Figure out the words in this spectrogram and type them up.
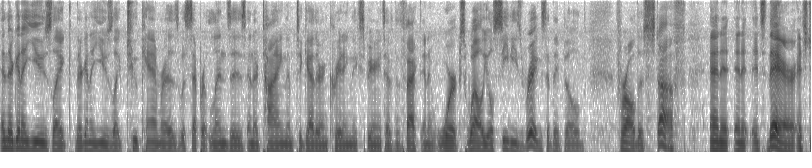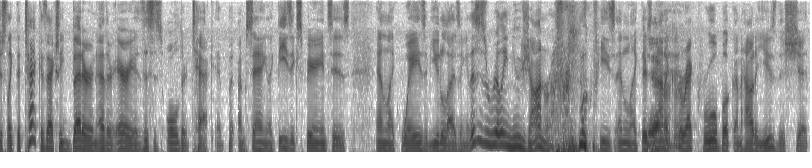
and they're gonna use like they're gonna use like two cameras with separate lenses, and they're tying them together and creating the experience after the fact, and it works well. You'll see these rigs that they build for all this stuff. And it and it, it's there. It's just like the tech is actually better in other areas. This is older tech, eh, but I'm saying like these experiences and like ways of utilizing it. This is a really new genre for movies, and like there's Yeah. not a Mhm. correct rule book on how to use this shit.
